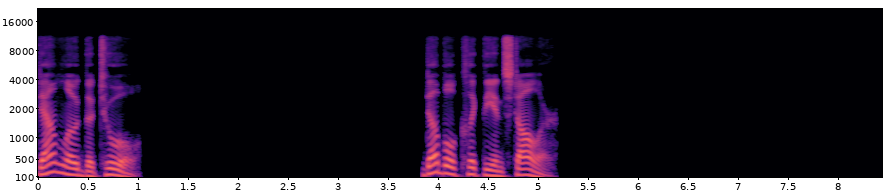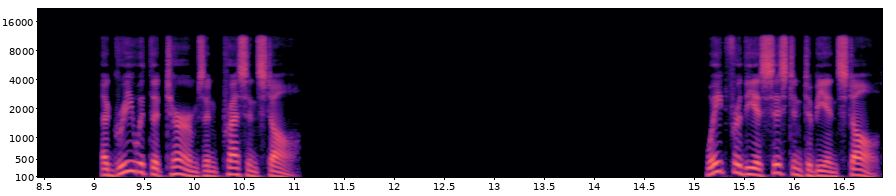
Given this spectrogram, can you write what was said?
Download the tool. Double-click the installer. Agree with the terms and press Install. Wait for the assistant to be installed.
